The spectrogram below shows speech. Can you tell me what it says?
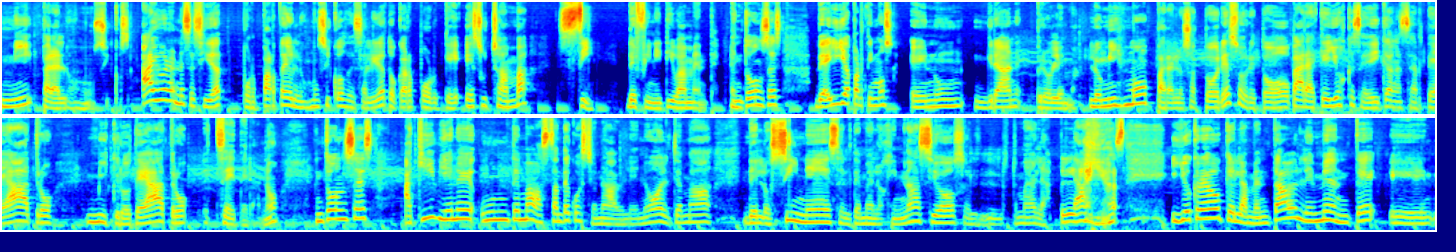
ni para los músicos. ¿Hay una necesidad por parte de los músicos de salir a tocar porque es su chamba? Sí. Definitivamente. Entonces, de ahí ya partimos en un gran problema. Lo mismo para los actores, sobre todo para aquellos que se dedican a hacer teatro, microteatro, etcétera, ¿no? Entonces, aquí viene un tema bastante cuestionable, ¿no? El tema de los cines, el tema de los gimnasios, el, tema de las playas. Y yo creo que lamentablemente, eh,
